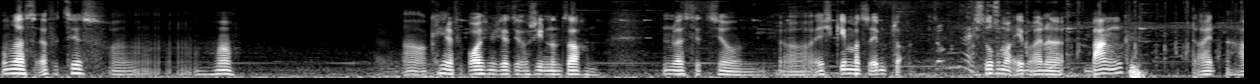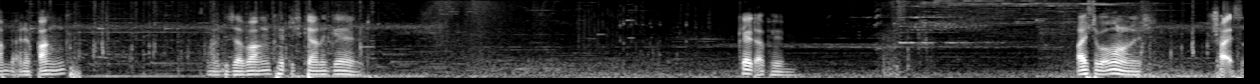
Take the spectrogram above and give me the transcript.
Um das Offiziers... Aha. Ah, okay. Dafür brauche ich mich jetzt die verschiedenen Sachen. Investitionen. Ja, ich gehe mal so eben zu... Ich suche mal eben eine Bank. Da hinten haben wir eine Bank. Aber in dieser Bank hätte ich gerne Geld. Geld abheben. Reicht aber immer noch nicht. Scheiße.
